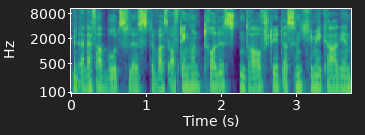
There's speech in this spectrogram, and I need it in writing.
mit einer Verbotsliste. Was auf den Kontrolllisten draufsteht, das sind Chemikalien,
